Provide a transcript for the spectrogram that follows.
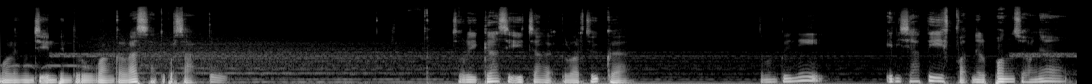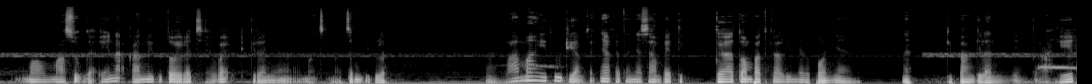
mulai ngunciin pintu ruang kelas satu persatu. Curiga si Ica nggak keluar juga. Temanku ini inisiatif buat nelpon soalnya mau masuk nggak enak kan itu toilet cewek dikiranya macam-macam gitulah nah lama itu diangkatnya katanya sampai tiga atau empat kali nelponnya. Nah di panggilan yang terakhir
